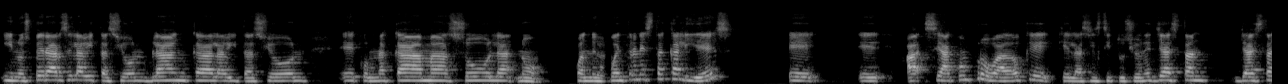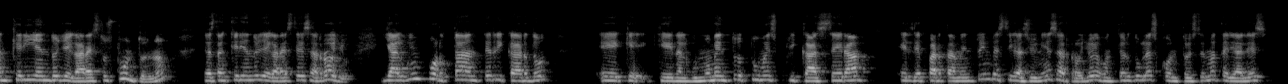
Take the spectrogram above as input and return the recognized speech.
y no esperarse la habitación blanca, la habitación eh, con una cama sola, no. Cuando encuentran esta calidez, eh, eh, se ha comprobado que, las instituciones ya están, ya están queriendo llegar a estos puntos, ¿no? Ya están queriendo llegar a este desarrollo. Y algo importante, Ricardo, que, que en algún momento tú me explicaste era el Departamento de Investigación y Desarrollo de Hunter Douglas con todos estos materiales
